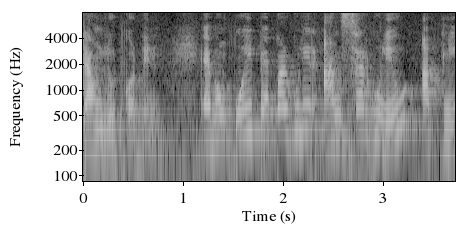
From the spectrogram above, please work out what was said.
ডাউনলোড করবেন। এবং ওই পেপারগুলির আনসারগুলিও আপনি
